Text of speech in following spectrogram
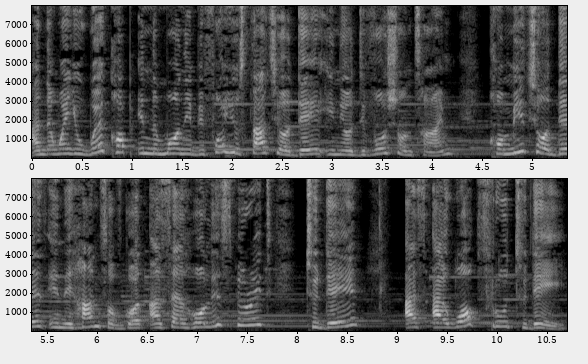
and then when you wake up in the morning, before you start your day in your devotion time, commit your days in the hands of God and say, Holy Spirit, today, as I walk through today,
